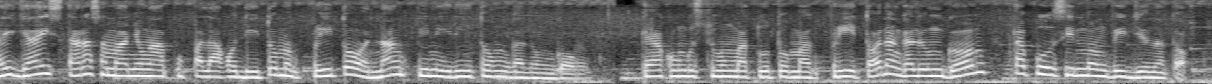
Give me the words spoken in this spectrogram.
Hi guys, tara samahan nyo nga po pala ako dito magprito ng piniritong galunggong. Kaya kung gusto mong matuto magprito ng galunggong, tapusin mo ang video na to.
